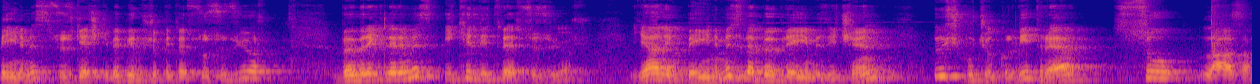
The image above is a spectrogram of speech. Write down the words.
beynimiz süzgeç gibi bir buçuk litre su süzüyor. Böbreklerimiz iki litre süzüyor. Yani beynimiz ve böbreğimiz için üç buçuk litre su lazım.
